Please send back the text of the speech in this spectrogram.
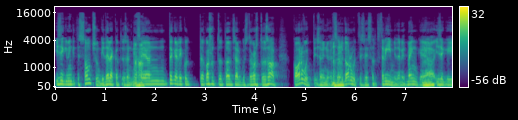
isegi mingites Samsungi telekates on ja see on tegelikult kasutatav seal, kus seda kasutada saab, ka arvutis on ju, et mm -hmm. sa mhm. võid arvutis lihtsalt striimida neid mänge mm -hmm. ja mhm. isegi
